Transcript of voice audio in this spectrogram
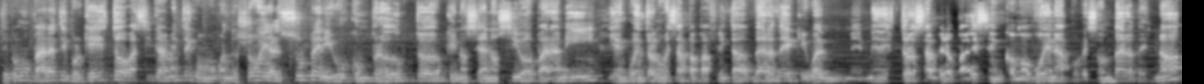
Te pongo parate porque esto básicamente como cuando yo voy al súper y busco un producto que no sea nocivo para mí y encuentro como esas papas fritas verdes que igual me, destrozan pero parecen como buenas porque son verdes, ¿no?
